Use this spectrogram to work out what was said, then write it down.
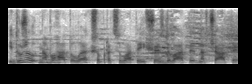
І дуже набагато легше працювати і щось давати, навчати,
